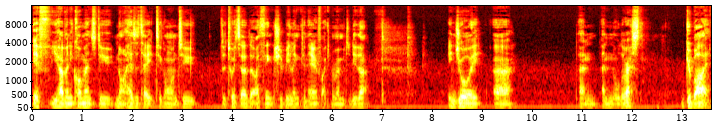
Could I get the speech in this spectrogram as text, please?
If you have any comments, do not hesitate to go on to the Twitter that I think should be linked in here if I can remember to do that. Enjoy uh, and and all the rest. Goodbye.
